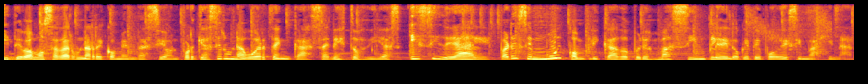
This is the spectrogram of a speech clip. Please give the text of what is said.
Y te vamos a dar una recomendación, porque hacer una huerta en casa en estos días es ideal. Parece muy complicado, pero es más simple de lo que te podés imaginar.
